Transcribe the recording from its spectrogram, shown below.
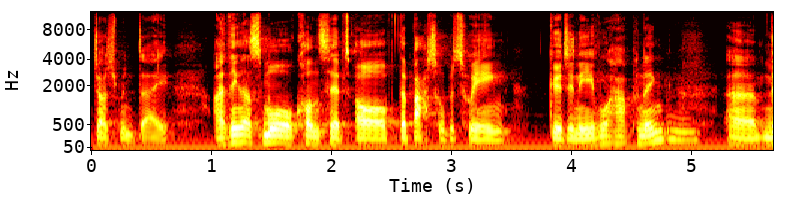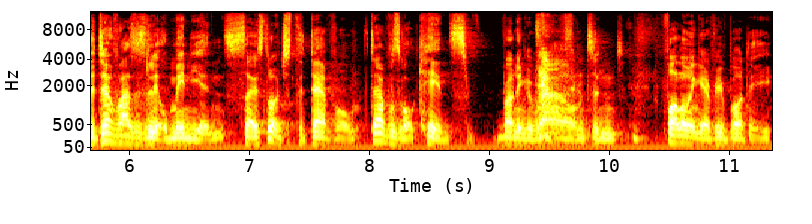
Judgment Day. I think that's more concept of the battle between good and evil happening. Um, the devil has his little minions, so it's not just the devil. The devil's got kids running around and following everybody.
